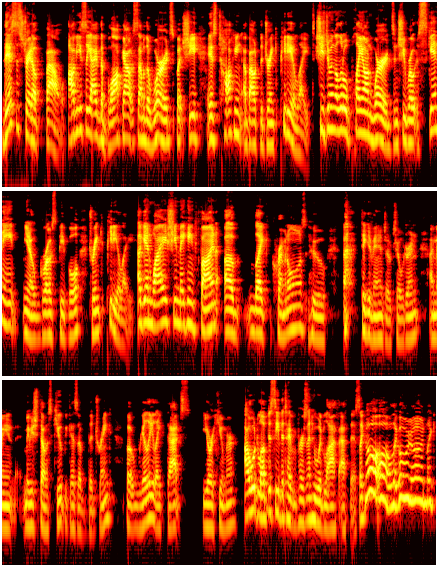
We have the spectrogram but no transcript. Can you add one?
this is straight up foul. Obviously, I have to block out some of the words, but she is talking about the drink Pedialyte. She's doing a little play on words and she wrote skinny, you know, gross people drink Pedialyte. Again, why is she making fun of like criminals who take advantage of children? I mean, maybe she thought it was cute because of the drink, but really, like, that's your humor. I would love to see the type of person who would laugh at this. Like, oh, oh like, oh my god, like,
